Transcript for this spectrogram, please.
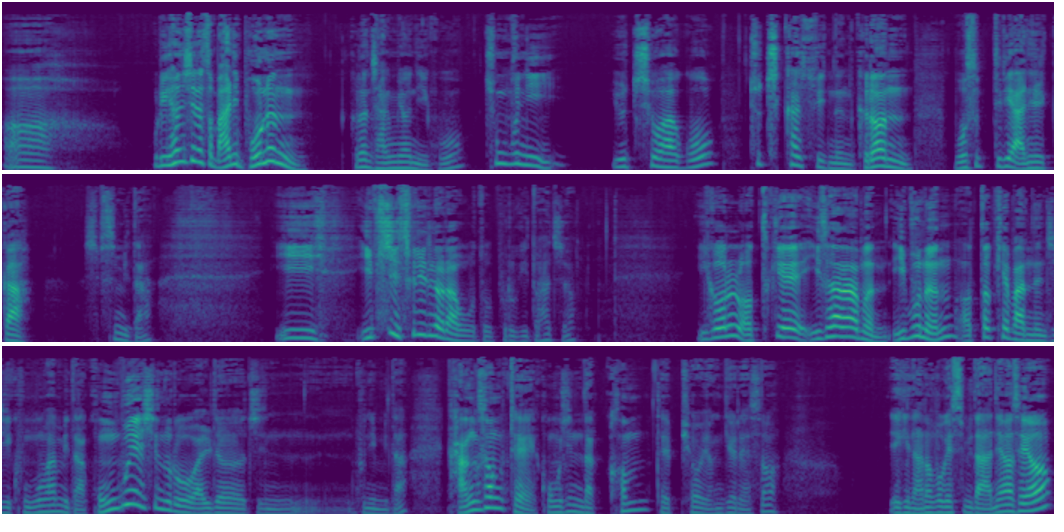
어, 우리 현실에서 많이 보는 그런 장면이고 충분히 유추하고 추측할 수 있는 그런 모습들이 아닐까 싶습니다. 이 입시 스릴러라고도 부르기도 하죠. 이거를 어떻게 이 사람은 이분은 어떻게 봤는지 궁금합니다. 공부의 신으로 알려진 분입니다. 강성태 공신닷컴 대표 연결해서 얘기 나눠보겠습니다. 안녕하세요.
